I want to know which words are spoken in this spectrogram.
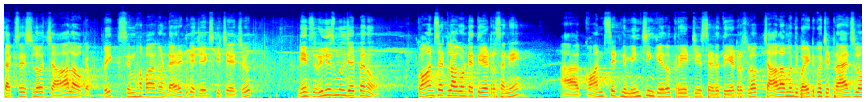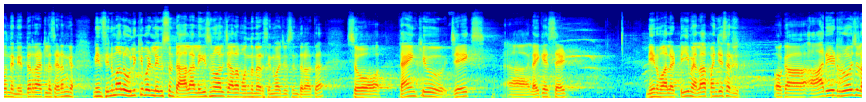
సక్సెస్లో చాలా ఒక బిగ్ సింహభాగం డైరెక్ట్గా జేక్స్కి ఇచ్చేయచ్చు. నేను రిలీజ్ ముందు చెప్పాను కాన్సెప్ట్ లాగా ఉంటే థియేటర్స్ అని. ఆ కాన్సెప్ట్ని మించి ఇంకేదో క్రియేట్ చేశాడు థియేటర్స్లో చాలామంది బయటకు వచ్చి ట్రాన్స్లో ఉంది నిద్ర రావట్లేదు. సడన్గా నేను సినిమాలో ఉలికిబడి లెగుస్తుంటా. అలా లెగిసిన వాళ్ళు చాలామంది ఉన్నారు సినిమా చూసిన తర్వాత. So thank you Jakes like I said నేను వాళ్ళ టీం ఎలా పనిచేశారు? ఒక ఆరేడు రోజులు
